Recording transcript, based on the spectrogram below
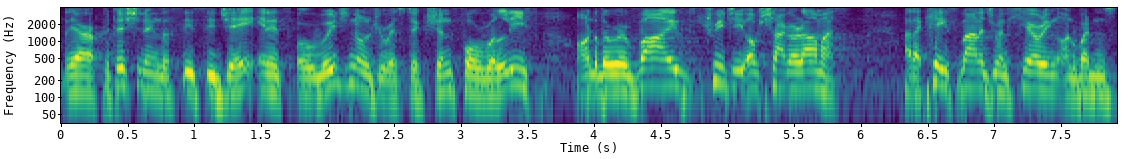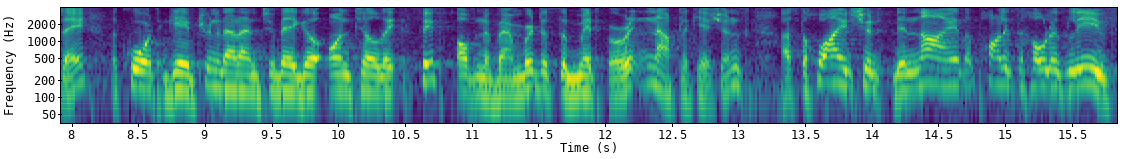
They are petitioning the CCJ in its original jurisdiction for relief under the revised Treaty of Chaguaramas. At a case management hearing on Wednesday, the court gave Trinidad and Tobago until the 5th of November to submit written applications as to why it should deny the policyholders leave.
